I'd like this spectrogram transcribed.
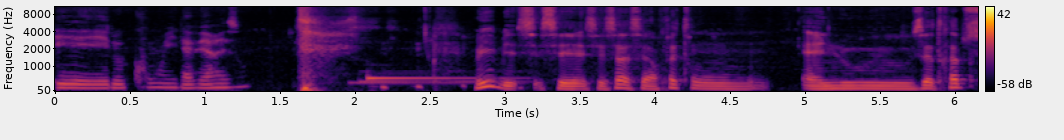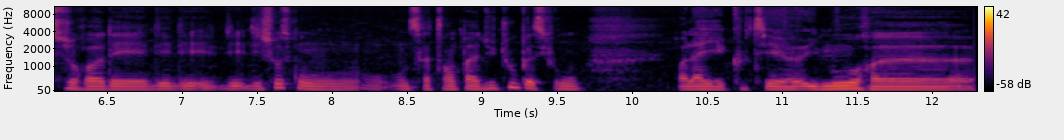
Et le con, il avait raison. oui, mais c'est ça. C'est en fait, on, elle nous attrape sur des, des, des, des choses qu'on ne s'attend pas du tout parce qu'on voilà, il y a côté humour, je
